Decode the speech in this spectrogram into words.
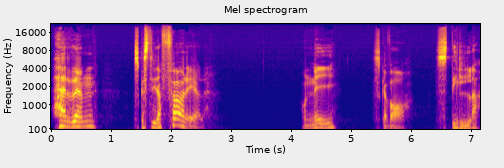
Herren ska strida för er och ni ska vara stilla.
